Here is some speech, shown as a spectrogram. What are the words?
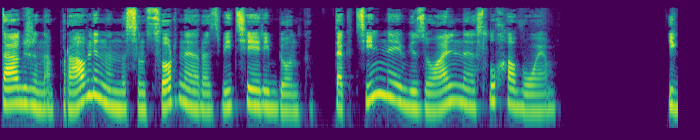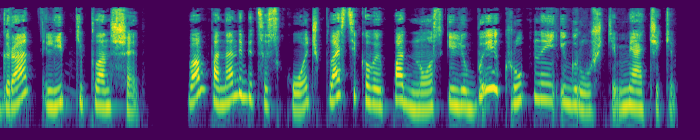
также направлена на сенсорное развитие ребенка. Тактильное, визуальное, слуховое. Игра «Липкий планшет». Вам понадобится скотч, пластиковый поднос и любые крупные игрушки, мячики.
